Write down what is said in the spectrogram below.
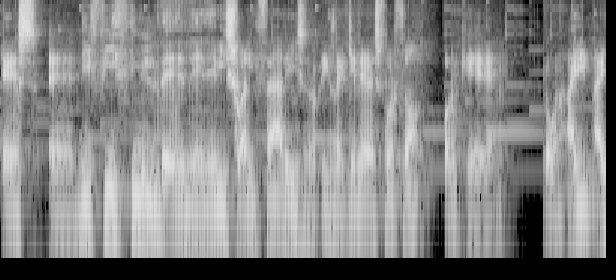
es eh, difícil de, visualizar y, requiere esfuerzo porque pero bueno, hay, hay,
